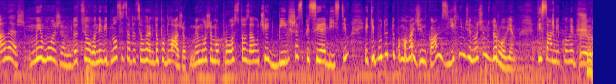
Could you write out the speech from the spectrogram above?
Але ж ми можемо до цього не відноситися до цього як до поблажок. Ми можемо просто залучити більше спеціалістів, які будуть допомагати жінкам з їхнім жіночим здоров'ям. Ті самі, коли б, е,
